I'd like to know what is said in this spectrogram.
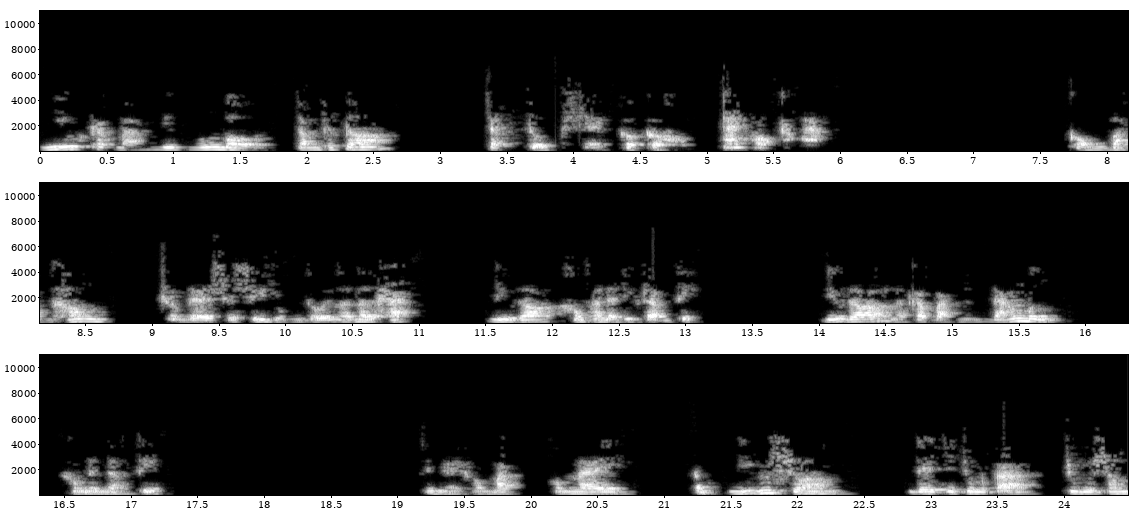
Nếu các bạn biết vun bồi tâm thức đó, chắc tôi sẽ có cơ hội tái ngộ các bạn còn bằng không thượng đế sẽ sử dụng tôi ở nơi khác. Điều đó không phải là điều đáng tiếc điều đó là các bạn đáng mừng, không nên đáng tiếc. Thì ngày hôm mắt hôm nay là một điểm soạn để cho chúng ta chung sống.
